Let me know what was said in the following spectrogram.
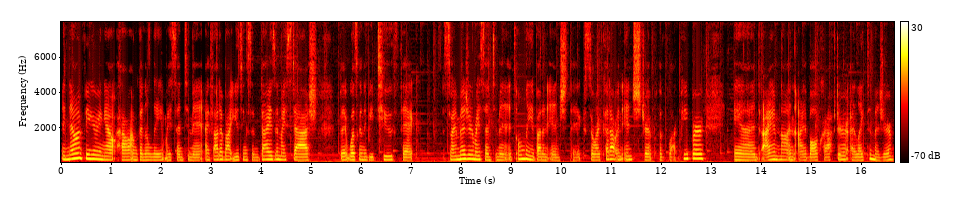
And now I'm figuring out how I'm going to lay my sentiment. I thought about using some dies in my stash, but it was going to be too thick. So I measured my sentiment. It's only about an inch thick. So I cut out an inch strip of black paper and I am not an eyeball crafter. I like to measure.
